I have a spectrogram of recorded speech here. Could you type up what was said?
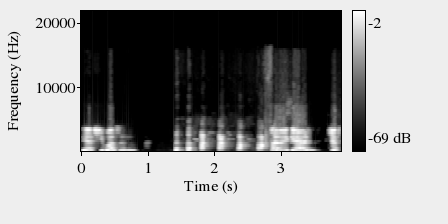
Yeah, she wasn't. So again, just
